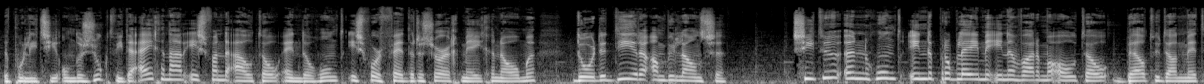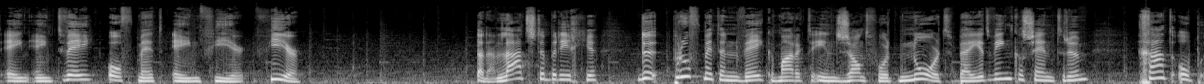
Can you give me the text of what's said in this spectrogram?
De politie onderzoekt wie de eigenaar is van de auto... en de hond is voor verdere zorg meegenomen door de dierenambulance... Ziet u een hond in de problemen in een warme auto... belt u dan met 112 of met 144. Dan een laatste berichtje. De proef met een weekmarkt in Zandvoort Noord bij het winkelcentrum... gaat op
